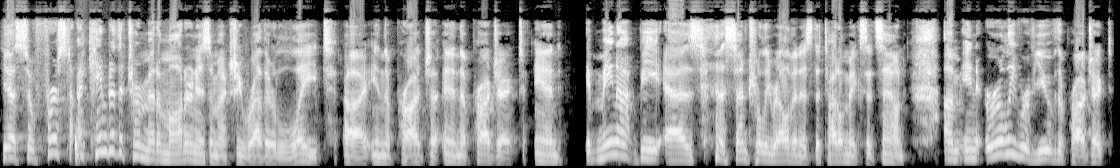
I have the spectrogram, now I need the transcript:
Yeah. So first, I came to the term metamodernism actually rather late uh, in the project. In the project, and it may not be as centrally relevant as the title makes it sound. Um, in early review of the project,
